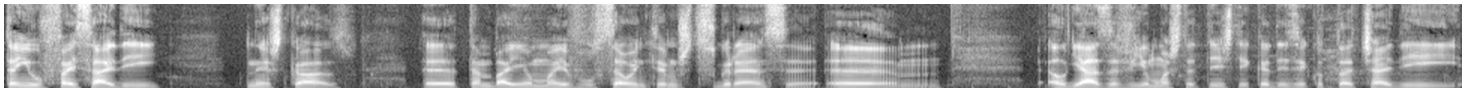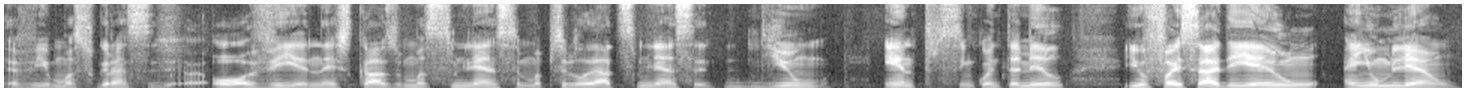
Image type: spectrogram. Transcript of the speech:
Tem o Face ID, neste caso uh, também é uma evolução em termos de segurança. Uh, aliás, havia uma estatística a dizer que o Touch ID havia uma segurança, ou havia, neste caso, uma semelhança, uma possibilidade de semelhança de um entre 50 mil e o Face ID é um em um milhão.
